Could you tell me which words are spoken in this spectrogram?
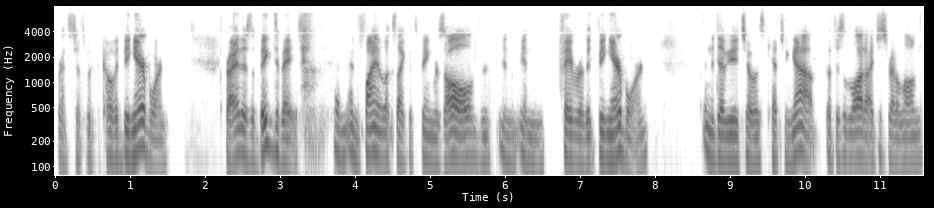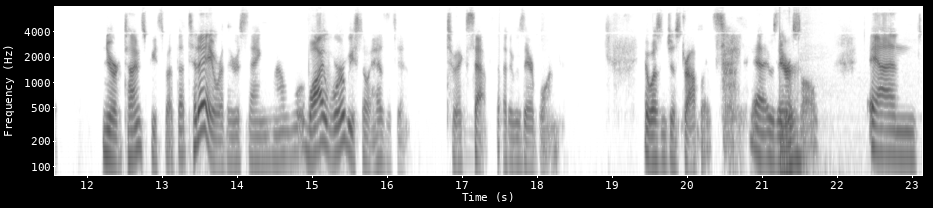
for instance, with COVID being airborne, right? There's a big debate, and, and finally, it looks like it's being resolved in in favor of it being airborne, and the WHO is catching up. But there's a lot. I just read a long New York Times piece about that today, where they were saying, well, why were we so hesitant to accept that it was airborne? It wasn't just droplets; it was aerosol, and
